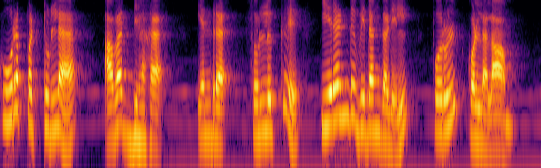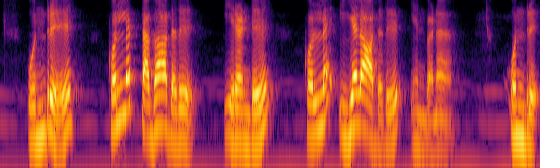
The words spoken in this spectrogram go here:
கூறப்பட்டுள்ள அவத்தியக என்ற சொல்லுக்கு இரண்டு விதங்களில் பொருள் கொள்ளலாம். ஒன்று கொல்லத்தகாதது. இரண்டு கொல்ல இயலாதது என்பன. ஒன்று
